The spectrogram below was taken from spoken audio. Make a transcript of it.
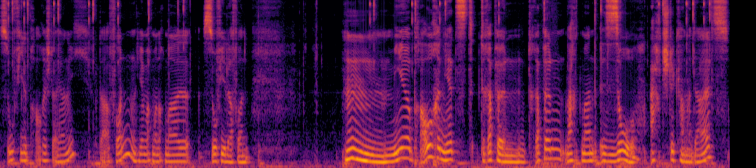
So viel brauche ich da ja nicht. Davon. Hier machen wir nochmal so viel davon. Hm, wir brauchen jetzt Treppen. Treppen macht man so. Acht Stück haben wir da jetzt.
